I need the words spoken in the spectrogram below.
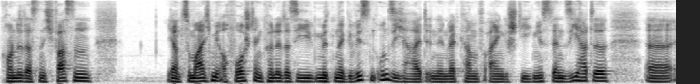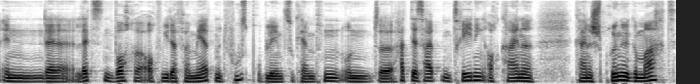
konnte das nicht fassen. Ja, und zumal ich mir auch vorstellen könnte, dass sie mit einer gewissen Unsicherheit in den Wettkampf eingestiegen ist, denn sie hatte äh, in der letzten Woche auch wieder vermehrt mit Fußproblemen zu kämpfen und äh, hat deshalb im Training auch keine, keine Sprünge gemacht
